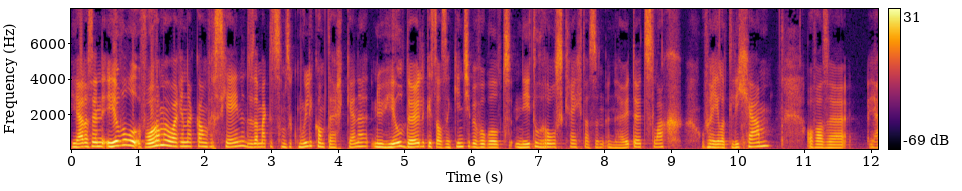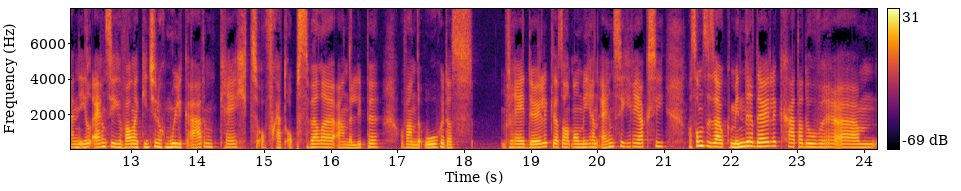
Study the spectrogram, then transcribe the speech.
Ja, er zijn heel veel vormen waarin dat kan verschijnen, dus dat maakt het soms ook moeilijk om te herkennen. Nu, heel duidelijk is als een kindje bijvoorbeeld netelroos krijgt, dat is een, een huiduitslag over heel het lichaam. Of als uh, ja, in heel ernstige geval een kindje nog moeilijk adem krijgt of gaat opzwellen aan de lippen of aan de ogen, dat is vrij duidelijk. Dat is allemaal meer een ernstige reactie. Maar soms is dat ook minder duidelijk. Gaat dat over um,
